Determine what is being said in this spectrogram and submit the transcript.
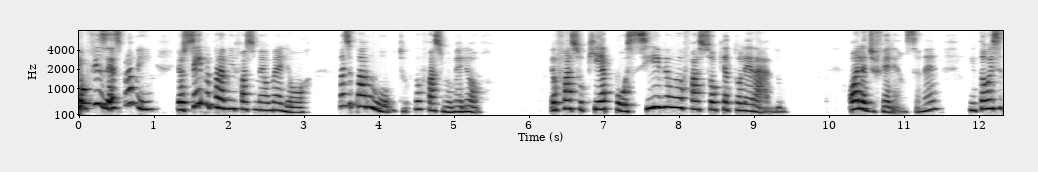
eu fizesse para mim. Eu sempre para mim faço o meu melhor, mas e para o outro? Eu faço o meu melhor. Eu faço o que é possível, eu faço o que é tolerado. Olha a diferença, né? Então, esse,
